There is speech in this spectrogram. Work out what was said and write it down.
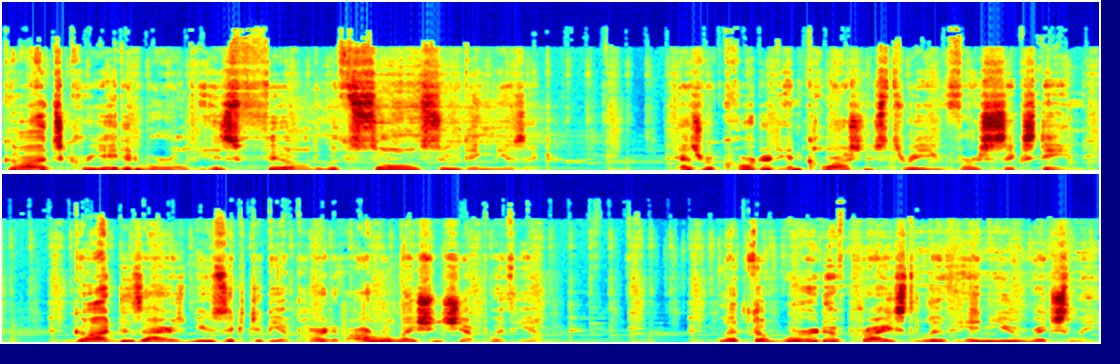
God's created world is filled with soul soothing music. As recorded in Colossians 3, verse 16, God desires music to be a part of our relationship with Him. Let the Word of Christ live in you richly,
